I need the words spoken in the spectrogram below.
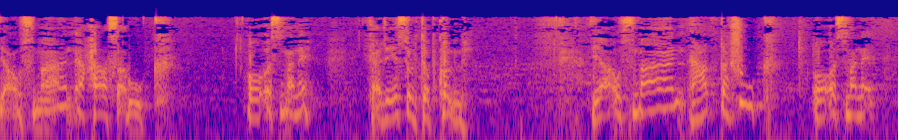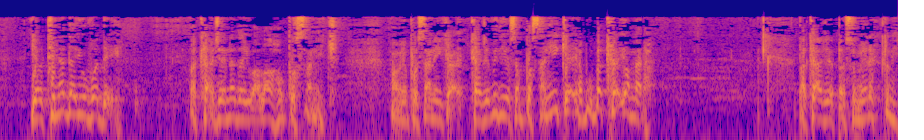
ja Osman ahasaruk o Osmane kaže jesu li te opkolili ja Osman atašuk o Osmane jel ti ne daju vode pa kaže ne daju Allahu poslaniće On je poslanik, kaže, vidio sam poslanike Abu Bakra i Omera. Pa kaže, pa su mi rekli,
